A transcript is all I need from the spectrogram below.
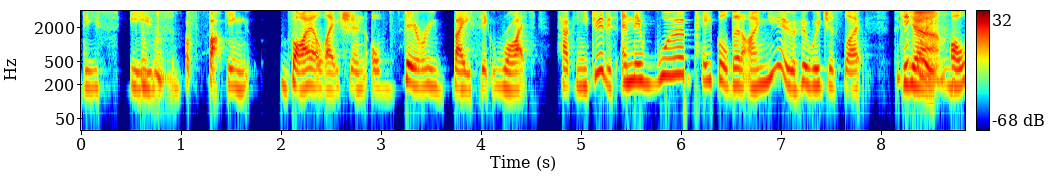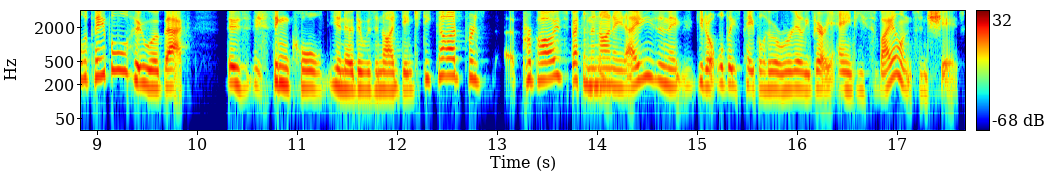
this is a fucking violation of very basic rights. How can you do this? And there were people that I knew who were just like, particularly Yeah. older people who were back. There's this mm. thing called, you know, there was an identity card pres- uh, proposed back in the mm-hmm. 1980s, and there's, you know, all these people who are really very anti-surveillance and shit.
